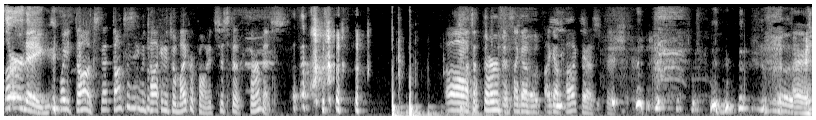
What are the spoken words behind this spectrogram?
learning. Wait, Donks. That Donks isn't even talking into a microphone. It's just a thermos. Oh, it's a thermos. I got I got podcast fish. All right,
